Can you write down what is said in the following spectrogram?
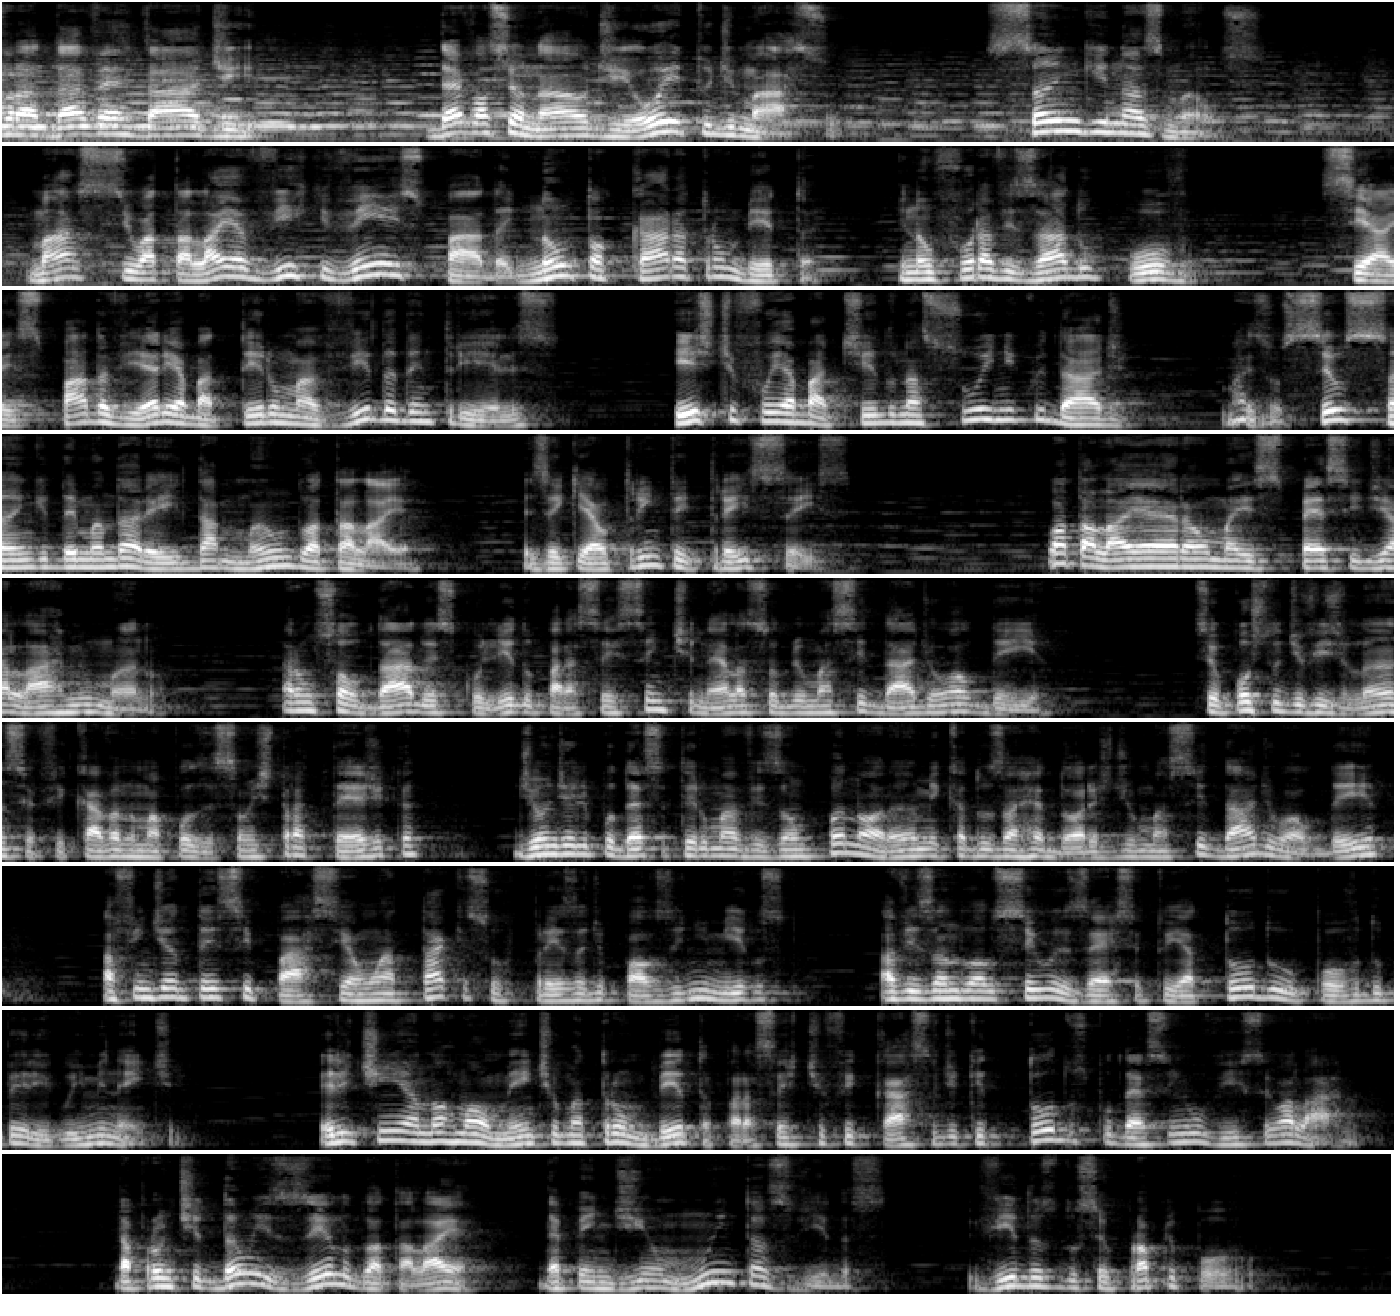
Palavra da Verdade. Devocional de 8 de março. Sangue nas mãos. Mas se o atalaia vir que vem a espada e não tocar a trombeta, e não for avisado o povo, se a espada vier e abater uma vida dentre eles, este foi abatido na sua iniquidade, mas o seu sangue demandarei da mão do atalaia. Ezequiel 33, 6. O atalaia era uma espécie de alarme humano. Era um soldado escolhido para ser sentinela sobre uma cidade ou aldeia. Seu posto de vigilância ficava numa posição estratégica de onde ele pudesse ter uma visão panorâmica dos arredores de uma cidade ou aldeia, a fim de antecipar-se a um ataque surpresa de povos inimigos, avisando ao seu exército e a todo o povo do perigo iminente. Ele tinha normalmente uma trombeta para certificar-se de que todos pudessem ouvir seu alarme. Da prontidão e zelo do atalaia dependiam muitas vidas, vidas do seu próprio povo.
